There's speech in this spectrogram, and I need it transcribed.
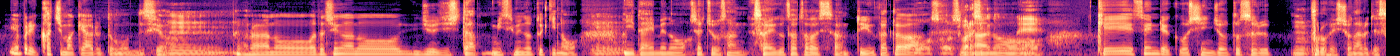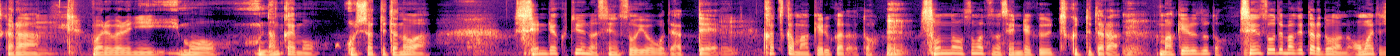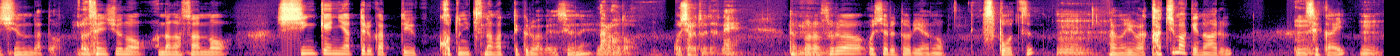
やっぱり勝ち負けあると思うんですよ、うん。だからあの私があの従事した三住の時のうん。2代目の社長さん三枝忠さんという方はあの経営戦略を信条とするうん。プロフェッショナルですから、我々にもう何回もおっしゃってたのは戦略というのは戦争用語であって、勝つか負けるかだと、そんなお粗末な戦略作ってたら負けるぞと。戦争で負けたらどうなの？お前たち死ぬんだと、先週の長瀬さんの真剣にやってるかっていうことにつながってくるわけですよね。なるほど。おっしゃる通りだね。だからそれはおっしゃる通りあのスポーツ。うん。あの要は勝ち負けのある世界うん。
